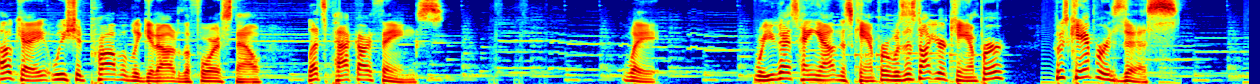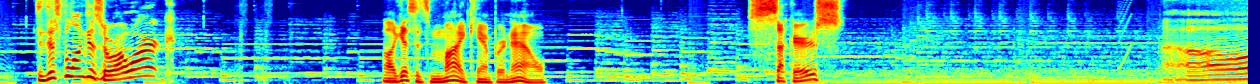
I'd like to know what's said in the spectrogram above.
Okay, we should probably get out of the forest now. Let's pack our things. Wait. Were you guys hanging out in this camper? Was this not your camper? Whose camper is this? Did this belong to Zoroark? Well, I guess it's my camper now. Suckers. Oh,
